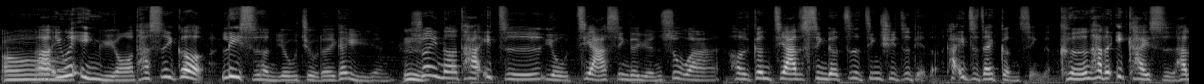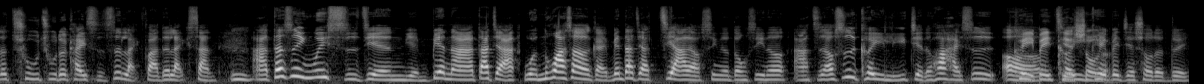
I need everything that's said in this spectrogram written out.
哦啊，因为英语哦，它是一个历史很悠久的一个语言，嗯所以呢，它一直有加新的元素啊，和跟加新的字进去字典的，它一直在更新的。可能它的一开始，它的初初的开始是 like father like son，嗯啊，但是因为时间演变啊，大家文化上的改变，大家加了新的东西呢，啊，只要是可以理解的话，还是呃可以被接受的可以被接受的，对。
